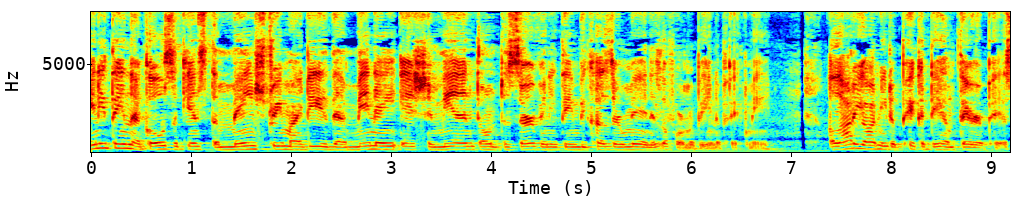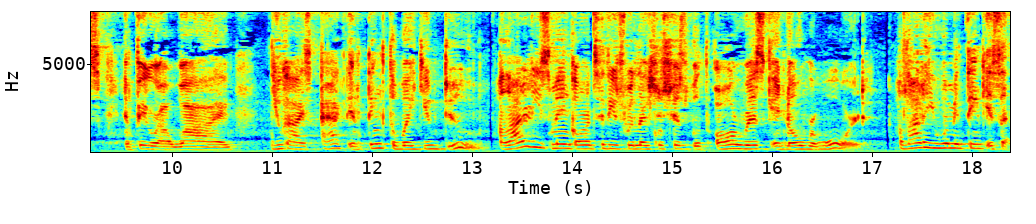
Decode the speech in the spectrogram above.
Anything that goes against the mainstream idea that men ain't ish and men don't deserve anything because they're men is a form of being a pick me. A lot of y'all need to pick a damn therapist and figure out why you guys act and think the way you do. A lot of these men go into these relationships with all risk and no reward. A lot of you women think it's a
